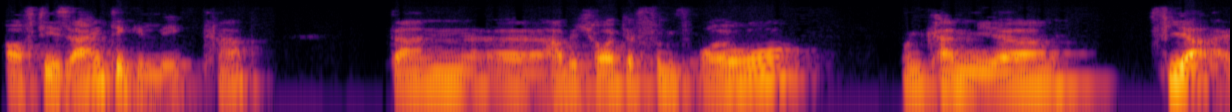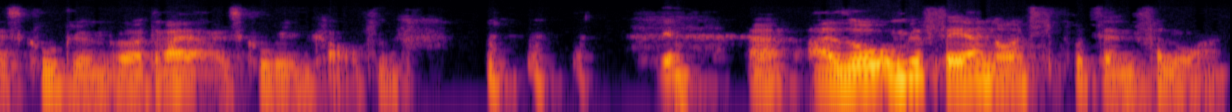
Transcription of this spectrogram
auf die Seite gelegt habe, dann äh, habe ich heute 5 Euro und kann mir vier Eiskugeln oder drei Eiskugeln kaufen. ja. Ja, also ungefähr 90 Prozent verloren.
